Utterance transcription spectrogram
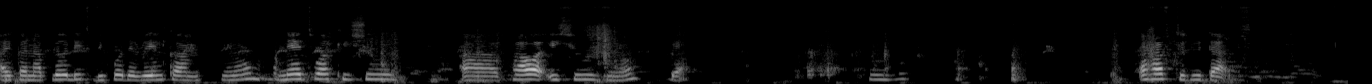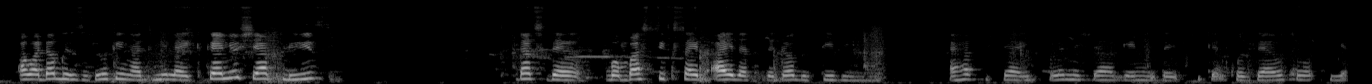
I can upload it before the rain comes, you know, network issues, uh, power issues, you know, yeah. Mhm. I have to do that. Our dog is looking at me like, can you share please? That's the bombastic side eye that the dog is giving me. I have to share it. Let me share again with the chicken because they are also here.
